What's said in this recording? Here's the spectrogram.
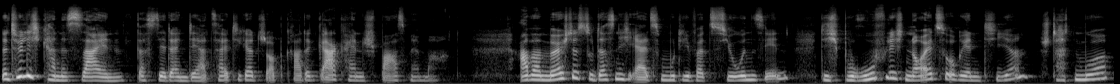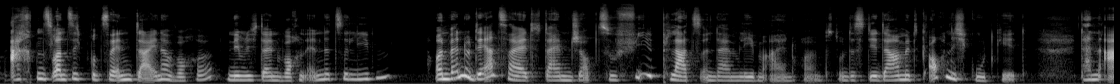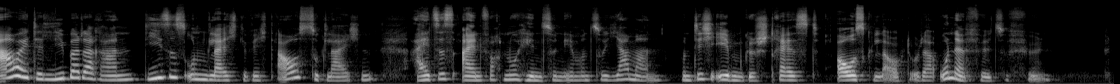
Natürlich kann es sein, dass dir dein derzeitiger Job gerade gar keinen Spaß mehr macht. Aber möchtest du das nicht eher als Motivation sehen, dich beruflich neu zu orientieren, statt nur 28 Prozent deiner Woche, nämlich dein Wochenende zu lieben? Und wenn du derzeit deinem Job zu viel Platz in deinem Leben einräumst und es dir damit auch nicht gut geht, dann arbeite lieber daran, dieses Ungleichgewicht auszugleichen, als es einfach nur hinzunehmen und zu jammern und dich eben gestresst, ausgelaugt oder unerfüllt zu fühlen.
